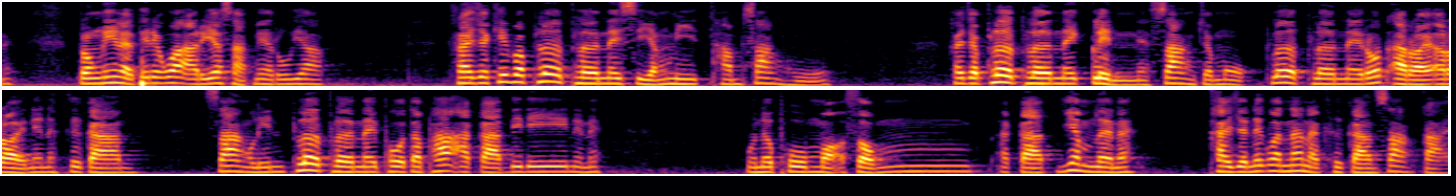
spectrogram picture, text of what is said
นะตรงนี้แหละที่เรียกว่าอริยสัจเนี่ยรู้ยาก ใครจะคิดว่าเพลิดเพลินในเสียงมีทำสร้างหู ใครจะเพลิดเพลินในกลิ่นเนี่ยสร้างจมูก เพลิดเพลินในรสอร่อยอร่อยเนี่ยนะคือการสร้างลิ้น เพลิดเพลินในโพธาภาอากาศดีๆเนี่ยนะ อุณหภูมิเหมาะสมอากาศเยี่ยมเลยนะ ใครจะนึกว่านั่นแหละคือการสร้างกาย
